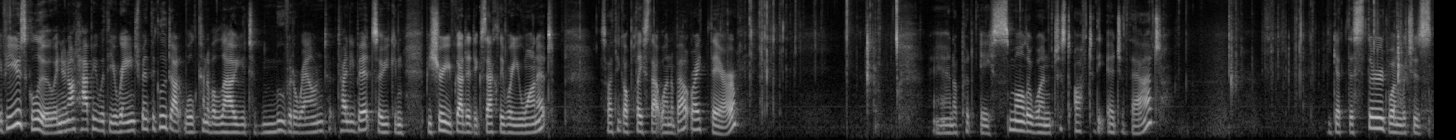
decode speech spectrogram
If you use glue and you're not happy with the arrangement, the glue dot will kind of allow you to move it around a tiny bit so you can be sure you've got it exactly where you want it. So I think I'll place that one about right there. And I'll put a smaller one just off to the edge of that. And get this third one, which is,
